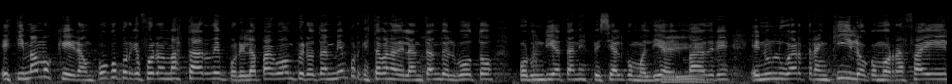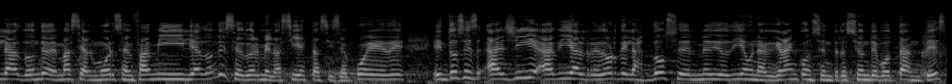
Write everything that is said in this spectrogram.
Estimamos que era un poco porque fueron más tarde por el apagón, pero también porque estaban adelantando el voto por un día tan especial como el Día del Padre, en un lugar tranquilo como Rafael donde además se almuerza en familia, donde se duerme la siesta si se puede. Entonces allí había alrededor de las 12 del mediodía una gran concentración de votantes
